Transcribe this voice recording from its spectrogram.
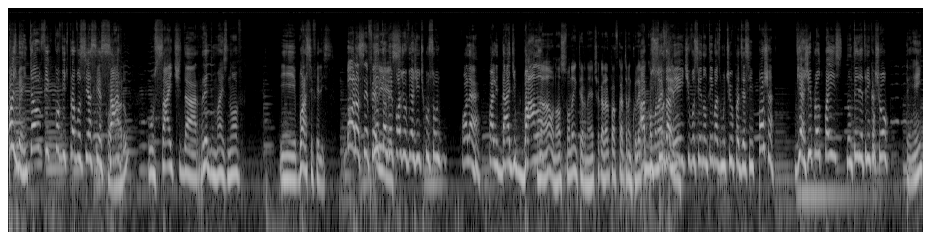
Pois bem, então fica o convite pra você acessar Claro. o site da Rede Mais Nova. E bora ser feliz. Bora ser feliz. E também pode ouvir a gente com som, olha, qualidade bala. Não, nosso som da internet, a galera pode ficar tranquila é FM. absurdamente, você não tem mais motivo pra dizer assim, poxa, viajei pra outro país, não tem Detrinca Show? Tem.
